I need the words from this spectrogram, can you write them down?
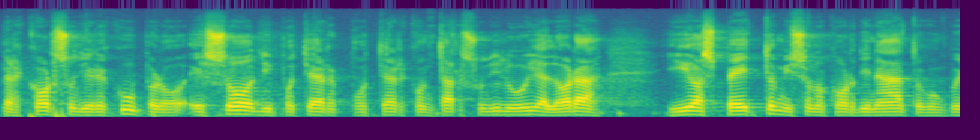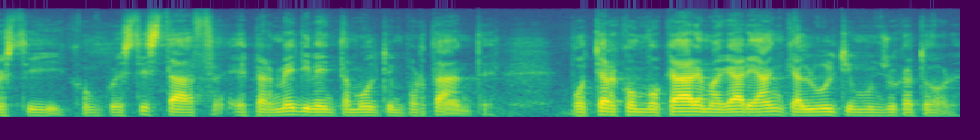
percorso di recupero e so di poter, poter contare su di lui, allora io aspetto, mi sono coordinato con questi, con questi staff e per me diventa molto importante poter convocare magari anche all'ultimo un giocatore.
